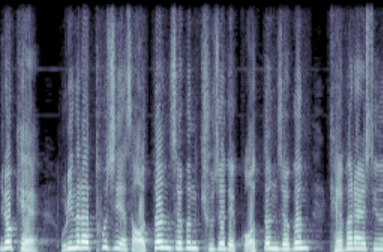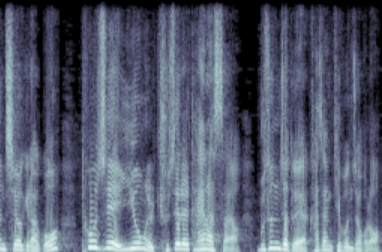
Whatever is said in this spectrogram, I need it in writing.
이렇게 우리나라 토지에서 어떤 지역은 규제됐고 어떤 지역은 개발할 수 있는 지역이라고 토지의 이용을 규제를 다 해놨어요. 무슨 제도에? 가장 기본적으로.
